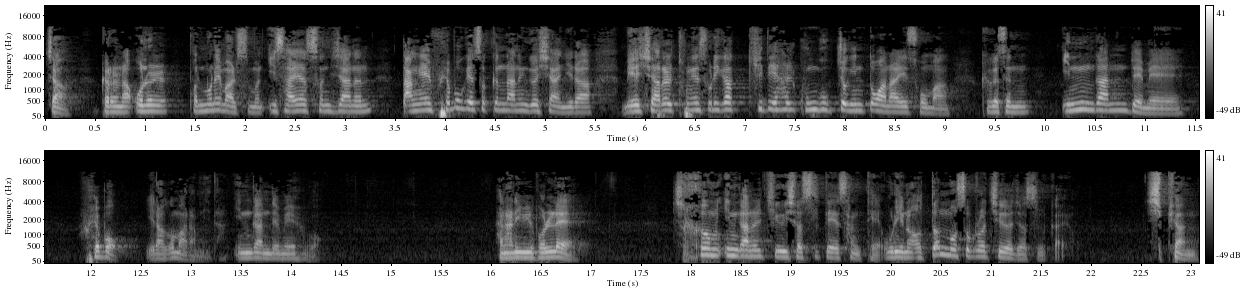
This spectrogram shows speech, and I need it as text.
자, 그러나 오늘 본문의 말씀은 이사야 선지자는 땅의 회복에서 끝나는 것이 아니라 메시아를 통해서 우리가 기대할 궁극적인 또 하나의 소망, 그것은 인간됨의 회복이라고 말합니다. 인간됨의 회복. 하나님이 본래 처음 인간을 지으셨을 때의 상태, 우리는 어떤 모습으로 지어졌을까요? 10편,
